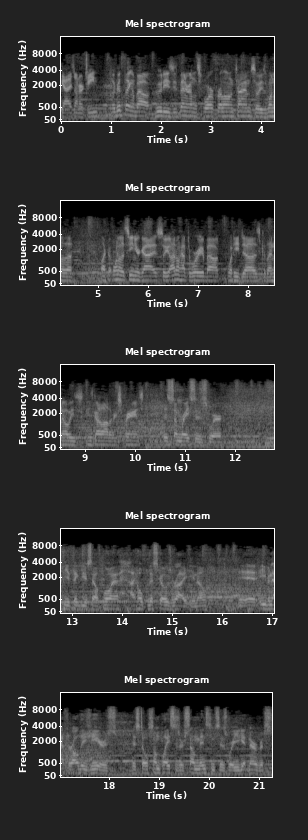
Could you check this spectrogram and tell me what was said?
guys on our team. The good thing about Hootie's, he's been around the sport for a long time, so he's one of the like one of the senior guys. So I don't have to worry about what he does because I know he's he's got a lot of experience. There's some races where you think to yourself, boy, I hope this goes right. You know, it, even after all these years, there's still some places or some instances where you get nervous.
